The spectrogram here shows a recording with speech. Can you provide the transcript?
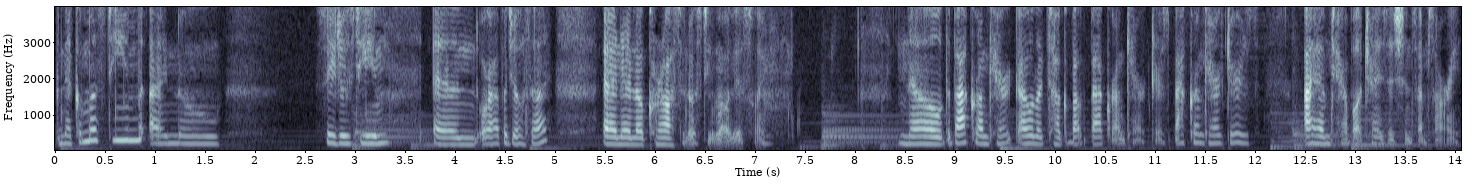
Nekoma's team, I know Seijo's team, and or Aoba Johsai, and I know Karasuno's team, obviously. Now, the background character, I would like to talk about background characters. Background characters, I am terrible at transitions, I'm sorry.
